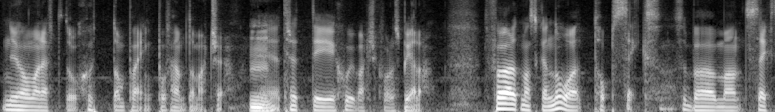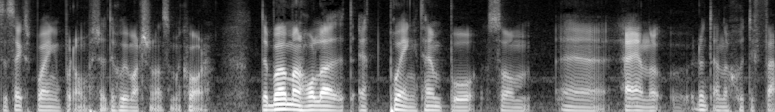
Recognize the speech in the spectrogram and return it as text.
Nu har man efter då 17 poäng på 15 matcher. Mm. Eh, 37 matcher kvar att spela. För att man ska nå topp 6 så behöver man 66 poäng på de 37 matcherna som är kvar. Då bör man hålla ett, ett poängtempo som eh, är en, runt 1,75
